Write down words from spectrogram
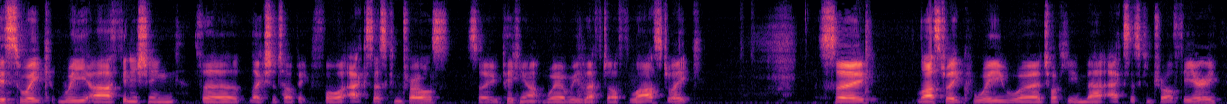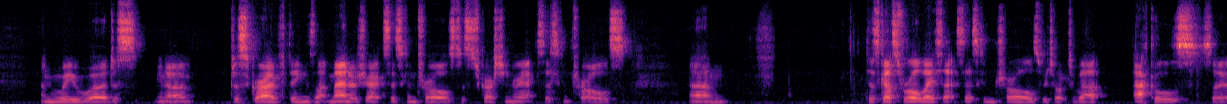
this week we are finishing the lecture topic for access controls. So picking up where we left off last week. So last week we were talking about access control theory and we were just, you know, described things like mandatory access controls, discretionary access controls, um, discussed role-based access controls. We talked about ACLs, so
